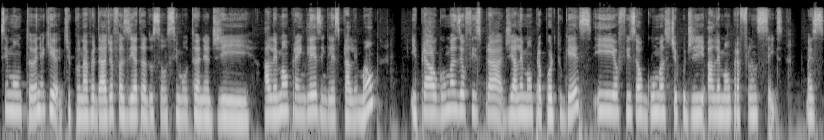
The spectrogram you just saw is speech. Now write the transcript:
simultânea, que, tipo, na verdade eu fazia a tradução simultânea de alemão para inglês, inglês para alemão. E para algumas eu fiz pra, de alemão para português e eu fiz algumas tipo de alemão para francês. Mas,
